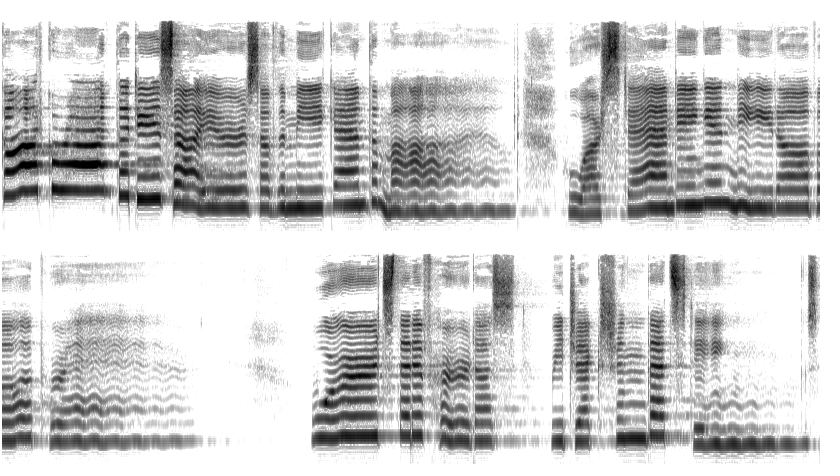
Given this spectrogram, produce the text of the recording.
God grant the desires of the meek and the mild, who are standing in need of a prayer. Words that have hurt us, rejection that stings,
